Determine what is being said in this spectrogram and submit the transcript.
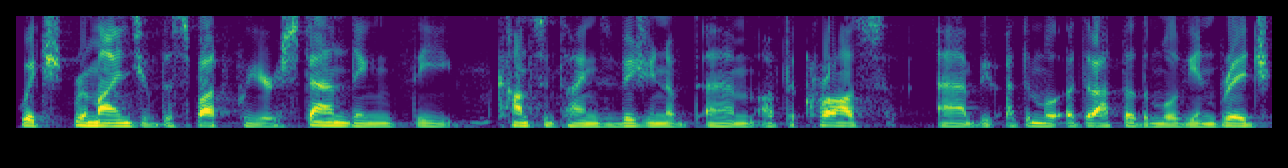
which reminds you of the spot where you're standing. The Constantine's vision of um, of the cross uh, at the at the Battle of the Milvian Bridge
